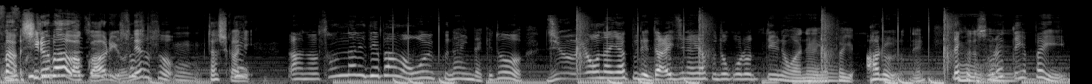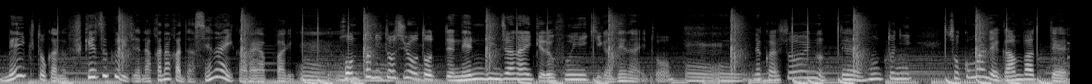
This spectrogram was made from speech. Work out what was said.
う。まあシルバー枠あるよね。そうそうそう、うん確かにあのそんなに出番は多くないんだけど重要な役で大事な役どころっていうのがね、うん。やっぱりあるのね。だけうんうん。どそれってやっぱりメイクとかの老け作りじゃなかなか出せないからやっぱり。本当に年を取って年輪じゃないけど雰囲気が出ないと。うんうんだからそういうのって本当にそこまで頑張って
